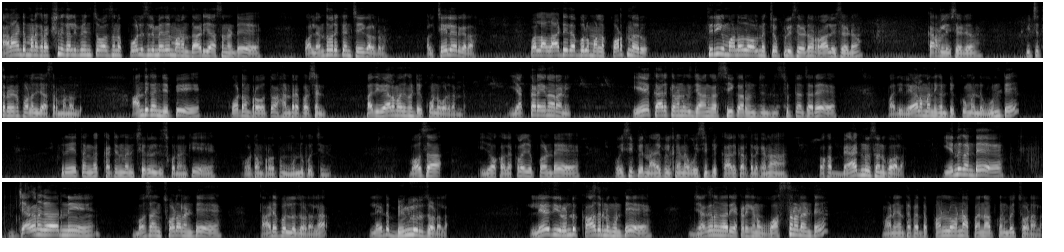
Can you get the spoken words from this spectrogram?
అలాంటి మనకు రక్షణ కల్పించవలసిన పోలీసుల మీదే మనం దాడి చేస్తానంటే వాళ్ళు ఎంతవరకైనా చేయగలరు? వాళ్ళు చేయలేరు కదా. వాళ్ళు ఆ లాఠీ దెబ్బలు మనల్ని కొడుతున్నారు. తిరిగి మన వాళ్ళు వాళ్ళ మీద చెప్పులు వేసేయడం రాళ్ళు వేసేయడం కర్రలు వేసేయడం విచిత్రమైన పనులు చేస్తారు మన వాళ్ళు. అందుకని చెప్పి కూటమి ప్రభుత్వం హండ్రెడ్ పర్సెంట్ పదివేల మంది కంటే ఎక్కువ ఉండకూడదంట. ఎక్కడైనా రాని ఏ కార్యక్రమానికి జగన్ గారు శ్రీకారం చుట్టినా చుట్టినా సరే పదివేల మంది కంటే ఎక్కువ మంది ఉంటే విపరీతంగా కఠినమైన చర్యలు తీసుకోవడానికి కూటమి ప్రభుత్వం ముందుకు వచ్చింది బహుశా ఇది ఒక లెక్కలో చెప్పుకోవాలంటే వైసీపీ నాయకులకైనా వైసీపీ కార్యకర్తలకైనా ఒక బ్యాడ్ న్యూస్ అనుకోవాలి. ఎందుకంటే జగన్ గారిని బహుశా చూడాలంటే తాడేపల్లిలో చూడాలా లేదంటే బెంగళూరు చూడాలా. లేదు ఈ రెండు కాదు అనుకుంటే జగన్ గారు ఎక్కడికైనా వస్తున్నాడంటే మనం ఎంత పెద్ద పనిలో ఉన్నా ఆ పని ఆపుకొని పోయి చూడాలి.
